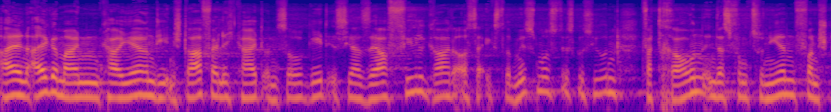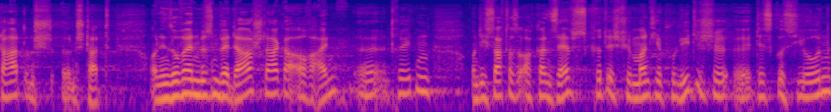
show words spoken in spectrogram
allen allgemeinen Karrieren, die in Straffälligkeit und so geht, ist ja sehr viel gerade aus der Extremismusdiskussion Vertrauen in das Funktionieren von Staat und Stadt. Und insofern müssen wir da stärker auch eintreten. Und ich sage das auch ganz selbstkritisch für manche politische äh, Diskussionen,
